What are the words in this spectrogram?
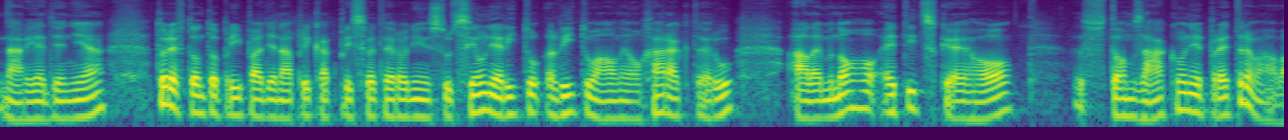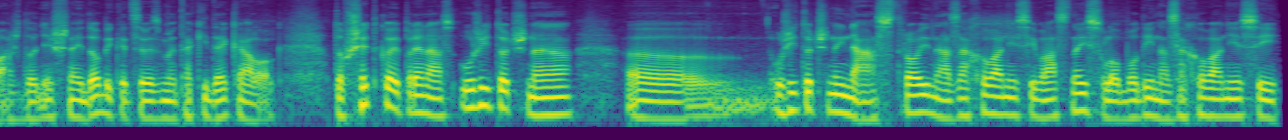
nariadenia, ktoré v tomto prípade napríklad pri Svetej rodine sú silne ritu, rituálneho charakteru, ale mnoho etického v tom zákone pretrváva až do dnešnej doby, keď si vezme taký dekalóg. To všetko je pre nás užitočné, uh, užitočný nástroj na zachovanie si vlastnej slobody, na zachovanie si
